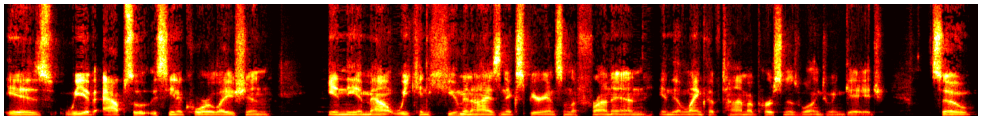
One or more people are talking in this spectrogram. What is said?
is we have absolutely seen a correlation in the amount we can humanize an experience on the front end in the length of time a person is willing to engage. So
